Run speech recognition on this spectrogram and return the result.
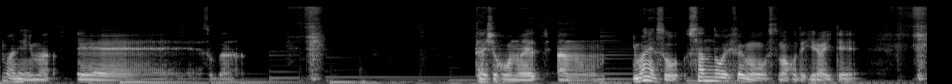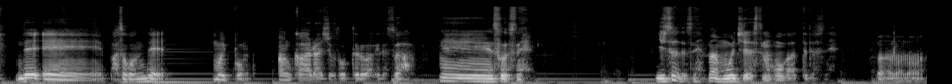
まあね、今、えー、そうだな。対処法の、あの、今ね、そう、スタンド FM をスマホで開いて、で、えー、パソコンでもう一本、アンカーラジオ撮ってるわけですが、えー、そうですね。実はですね、まあもう一台スマホがあってですね、まあまあまあ、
